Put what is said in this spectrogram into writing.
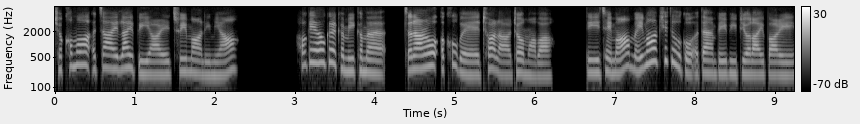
ရခမအကြိုက်လိုက်ပေးရတဲ့ချွေးမလေးများဟုတ်ကဲ့ဟုတ်ကဲ့ခမီးခမတ်ကျွန်တော်တို့အခုပဲထွက်လာတော့မှာပါဒီအချိန်မှာမိမဖြစ်သူကိုအတန်ပေးပြီးပြောလိုက်ပါတယ်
